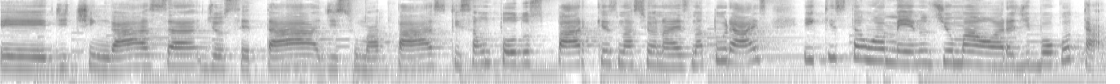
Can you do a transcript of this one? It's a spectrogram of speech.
eh, de Tingaça, de Ocetá, de Sumapaz, que são todos parques nacionais naturais e que estão a menos de uma hora de Bogotá.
